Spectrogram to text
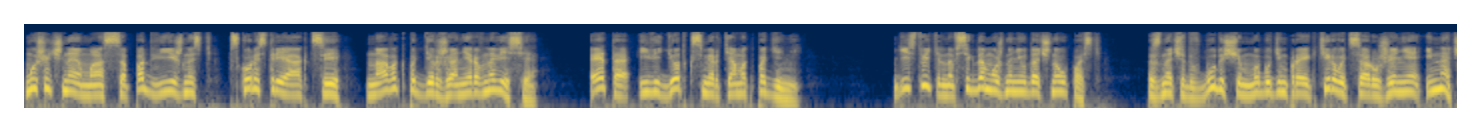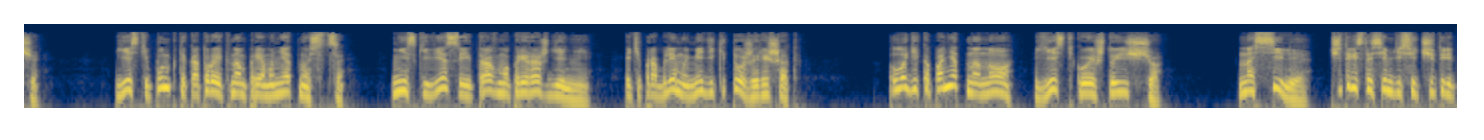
мышечная масса, подвижность, скорость реакции, навык поддержания равновесия. Это и ведет к смертям от падений. Действительно, всегда можно неудачно упасть. Значит, в будущем мы будем проектировать сооружения иначе. Есть и пункты, которые к нам прямо не относятся. Низкий вес и травма при рождении. Эти проблемы медики тоже решат. Логика понятна, но есть кое-что еще. Насилие. 474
